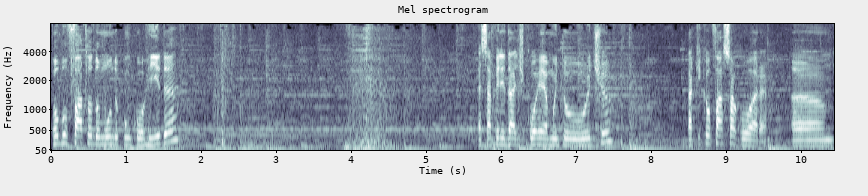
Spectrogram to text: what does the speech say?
Vou bufar todo mundo com corrida. Essa habilidade de correr é muito útil. Tá, o que, que eu faço agora? Um,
